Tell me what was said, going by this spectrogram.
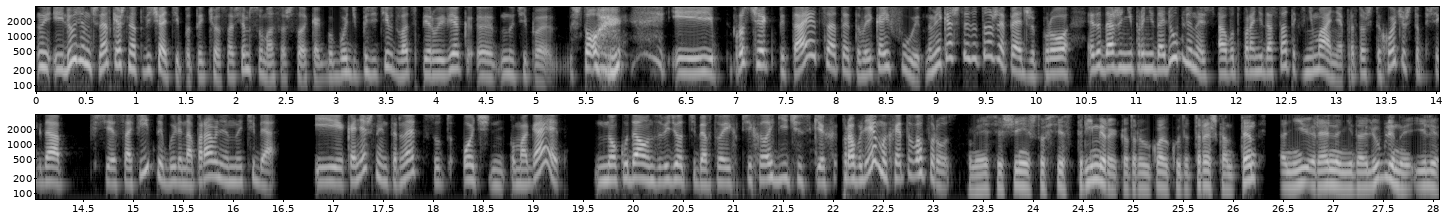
Ну, и люди начинают, конечно, отвечать, типа, ты что, совсем с ума сошла? Как бы бодипозитив 21 век, ну, типа, что? и просто человек питается от этого и кайфует. Но мне кажется, что это тоже, опять же, про... Это даже не про недолюбленность, а вот про недостаток внимания, про то, что ты хочешь, чтобы всегда все софиты были направлены на тебя. И, конечно, интернет тут очень помогает, но куда он заведет тебя в твоих психологических проблемах, это вопрос. У меня есть ощущение, что все стримеры, которые выкладывают какой-то трэш-контент, они реально недолюблены или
